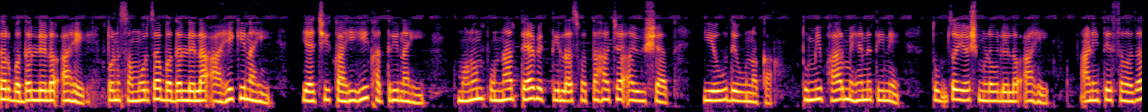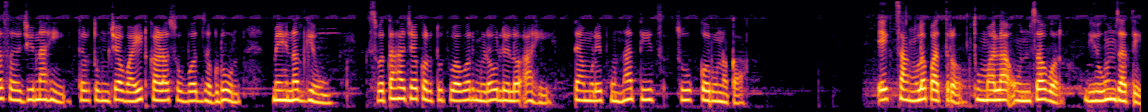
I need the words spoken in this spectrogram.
तर बदललेलं आहे पण समोरचा बदललेला आहे की नाही याची काहीही खात्री नाही. म्हणून पुन्हा त्या व्यक्तीला स्वतःच्या आयुष्यात येऊ देऊ नका. तुम्ही फार मेहनतीने तुमचं यश मिळवलेलं आहे आणि ते सहजासहजी नाही तर तुमच्या वाईट काळासोबत झगडून मेहनत घेऊन स्वतःच्या कर्तृत्वावर मिळवलेलं आहे. त्यामुळे पुन्हा तीच चूक करू नका. एक चांगलं पात्र तुम्हाला उंचावर घेऊन जाते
